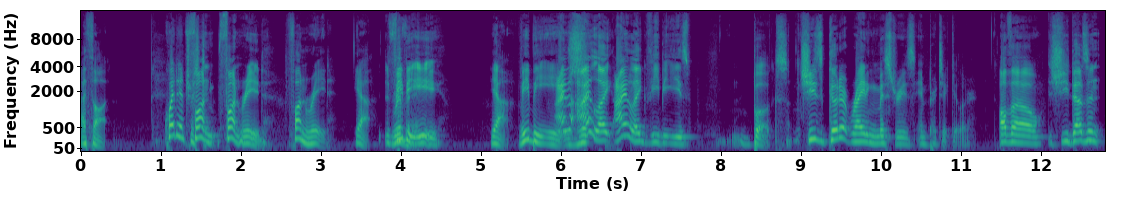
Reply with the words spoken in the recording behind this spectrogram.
I thought quite interesting. Fun, fun read. Fun read. Yeah. Riveting. VBE. Yeah. VBE. I, I like I like VBE's books. She's good at writing mysteries in particular. Although she doesn't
